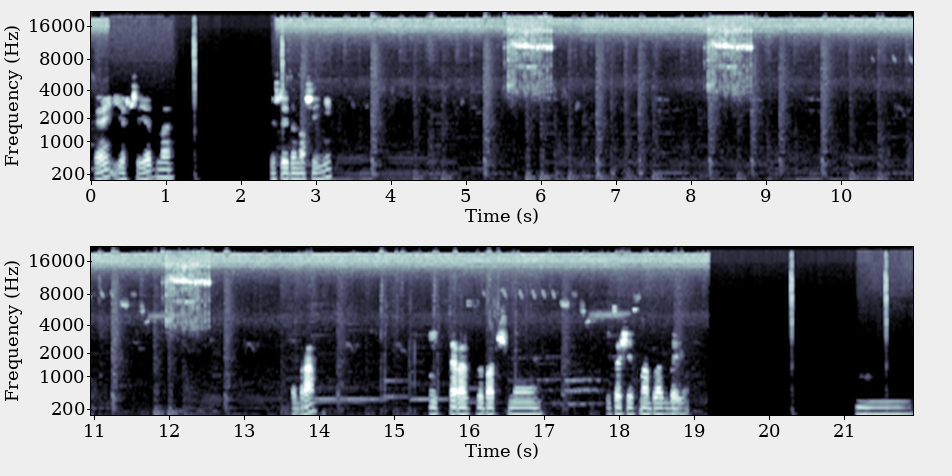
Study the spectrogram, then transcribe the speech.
Okej, okay, jeszcze jedne. Jeszcze jeden naszyjnik. Dobra. I teraz zobaczmy, czy coś jest na Black Bayu. Mm.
